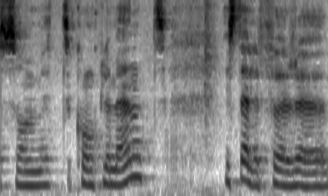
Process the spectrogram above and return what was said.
Som ett komplement istället för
